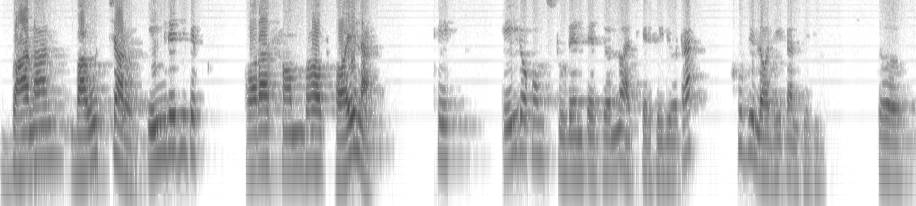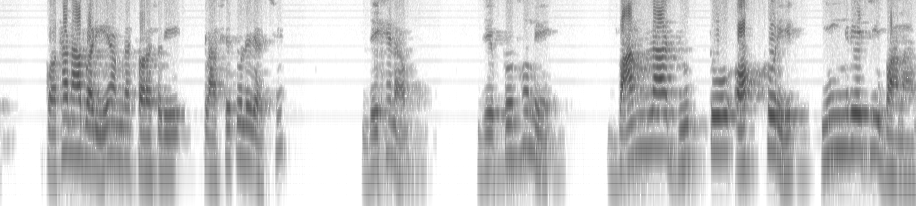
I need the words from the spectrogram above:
বানান বা উচ্চারণ ইংরেজিতে করা সম্ভব হয় না। ঠিক এই রকম স্টুডেন্টদের জন্য আজকের ভিডিওটা খুবই লজিক্যাল ভিডিও তো কথা না বাড়িয়ে আমরা সরাসরি ক্লাসে চলে যাচ্ছি। দেখে নাও যে প্রথমে বাংলা যুক্ত অক্ষরের ইংরেজি বানান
